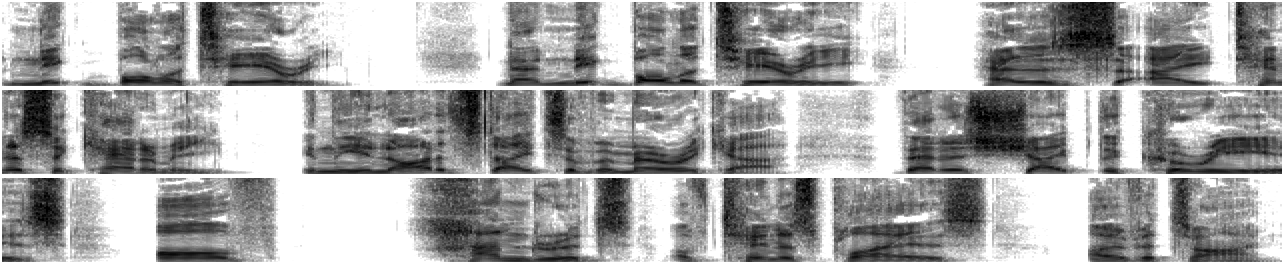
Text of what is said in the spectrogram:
Nick Bollettieri. Now, Nick Bollettieri has a tennis academy in the United States of America that has shaped the careers of hundreds of tennis players over time.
